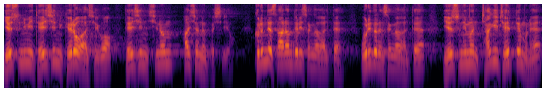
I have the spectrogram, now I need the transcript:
예수님이 대신 괴로워하시고 대신 신음하셨는 것이요. 그런데 사람들이 생각할 때 우리들은 생각할 때 예수님은 자기 죄 때문에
